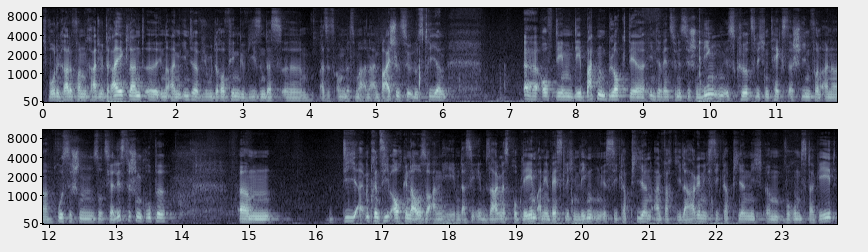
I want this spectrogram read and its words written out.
ich wurde gerade von Radio Dreieckland äh, in einem Interview darauf hingewiesen, dass, äh, also um das mal an einem Beispiel zu illustrieren, äh, auf dem Debattenblock der interventionistischen Linken ist kürzlich ein Text erschienen von einer russischen sozialistischen Gruppe. Ähm, die im Prinzip auch genauso anheben, dass sie eben sagen, das Problem an den westlichen Linken ist, sie kapieren einfach die Lage nicht, sie kapieren nicht, ähm, worum es da geht.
